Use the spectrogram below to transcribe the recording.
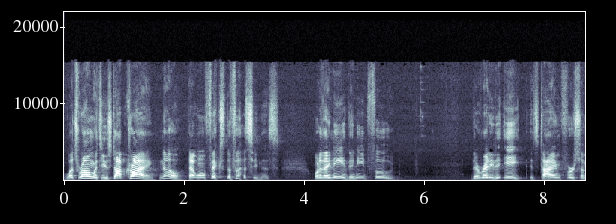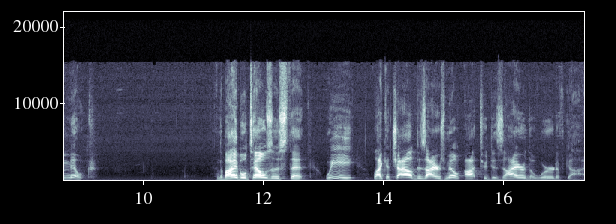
What's wrong with you? Stop crying. No, that won't fix the fussiness. What do they need? They need food. They're ready to eat. It's time for some milk. And the Bible tells us that we, like a child desires milk, ought to desire the Word of God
